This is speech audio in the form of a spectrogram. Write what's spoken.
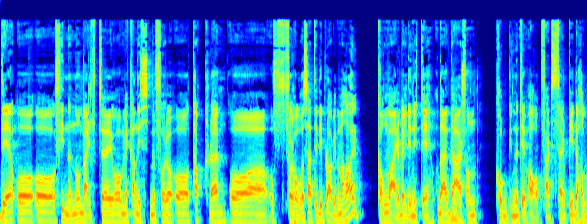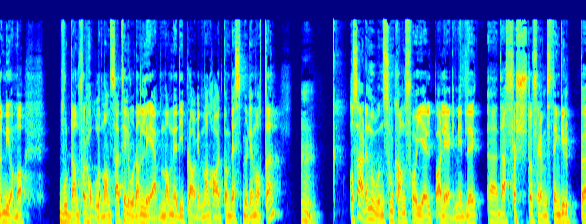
det å, å finne noen verktøy og mekanismer for å, å takle og, og forholde seg til de plagene man har, kan være veldig nyttig. Og Det er jo der sånn kognitiv atferdsterapi Det handler mye om å, hvordan forholder man seg til, hvordan lever man med de plagene man har på en best mulig måte. Og så er det noen som kan få hjelp av legemidler. Eh, Det er først og fremst en gruppe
